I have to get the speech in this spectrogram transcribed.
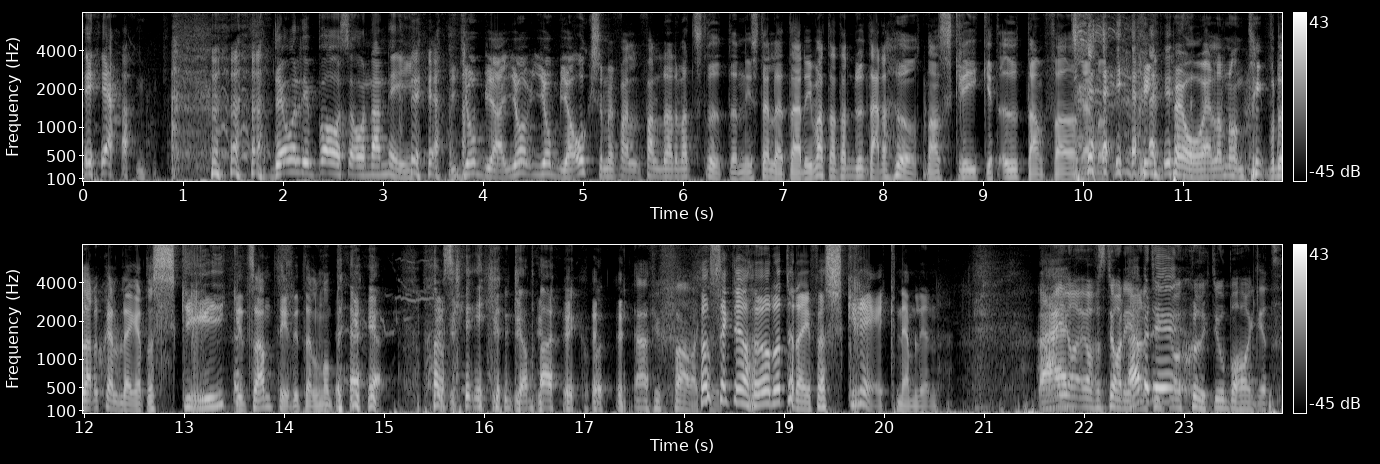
Ja. Dålig bas och onani. Jobbiga, jobb, jobbiga också med fall, fall det hade varit struten istället. Det hade ju varit att du inte hade hört någon skrikit utanför eller ringt på eller någonting. För du hade själv legat och skrikit samtidigt eller någonting. Ja, Han skriker och gång. Ja, fy fan vad kul. Ursäkta jag hörde inte dig för jag skrek nämligen. Nej, jag, jag förstår det. Jag Ja, hade men tyckt det- det var sjukt obehagligt.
